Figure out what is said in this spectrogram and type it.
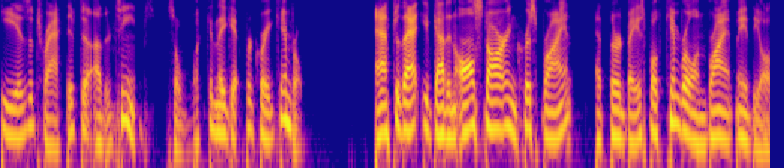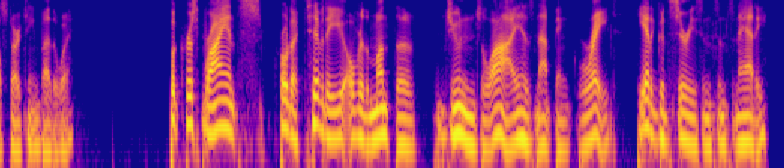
he is attractive to other teams. So what can they get for Craig Kimbrel? After that, you've got an all-star in Kris Bryant at third base. Both Kimbrel and Bryant made the all-star team, by the way. But Kris Bryant's productivity over the month of June and July has not been great. He had a good series in Cincinnati.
